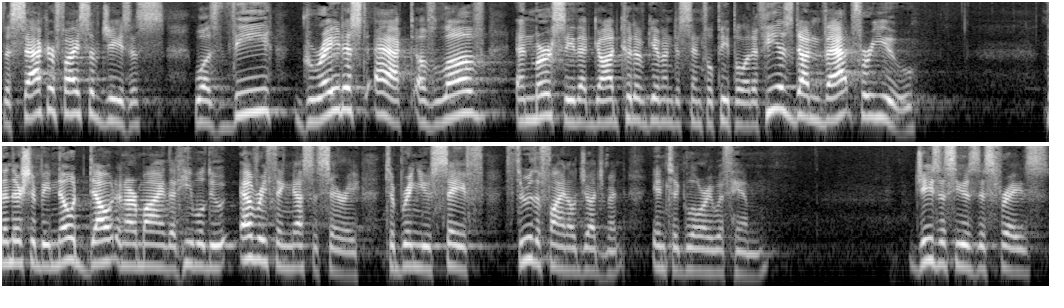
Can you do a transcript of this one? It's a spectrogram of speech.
the sacrifice of Jesus was the greatest act of love and mercy that God could have given to sinful people. And if He has done that for you, then there should be no doubt in our mind that He will do everything necessary to bring you safe through the final judgment into glory with Him. Jesus used this phrase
